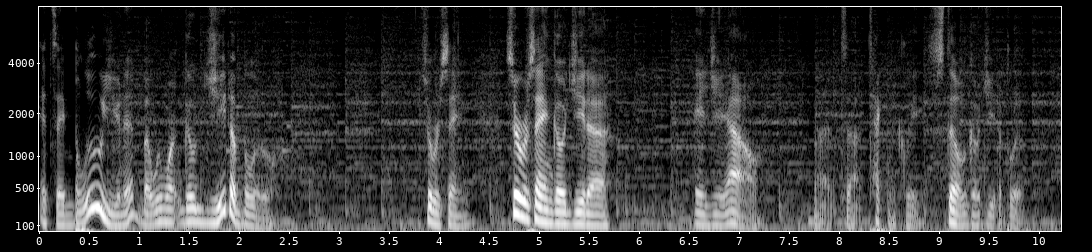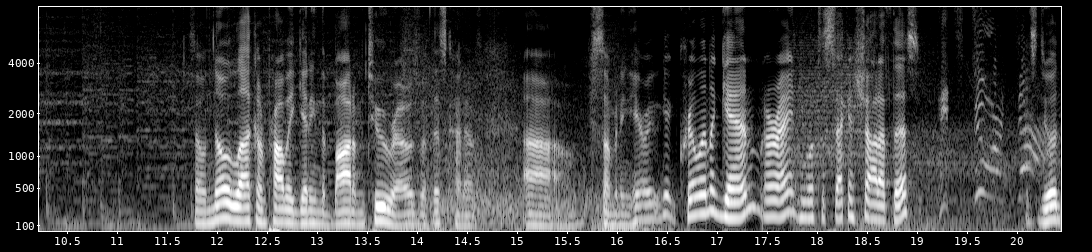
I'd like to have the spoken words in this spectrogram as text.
It's a blue unit, but we want Gogeta blue. Super Saiyan. Super Saiyan Gogeta AGL, but uh, technically still Gogeta blue. So no luck on probably getting the bottom two rows with this kind of uh, summoning here. We get Krillin again. All right, he wants a second shot at this. It's do it.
